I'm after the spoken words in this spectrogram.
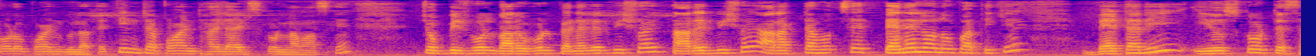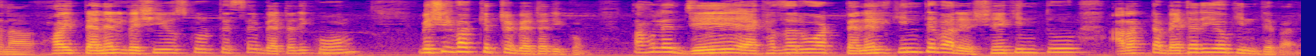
বড় পয়েন্টগুলোতে তিনটা পয়েন্ট হাইলাইটস করলাম আজকে। চব্বিশ ভোল্ট, বারো ভোল্ট প্যানেলের বিষয়, তারের বিষয়, আর একটা হচ্ছে প্যানেল অনুপাতিকে ব্যাটারি ইউজ করতেছে না। হয় প্যানেল বেশি ইউজ করতেছে, ব্যাটারি কম, বেশিরভাগ ক্ষেত্রে ব্যাটারি কম। তাহলে যে এক হাজার ওয়াট প্যানেল কিনতে পারে সে কিন্তু আর একটা ব্যাটারিও কিনতে পারে।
